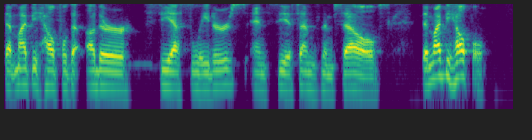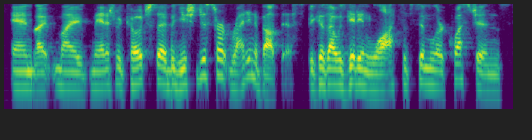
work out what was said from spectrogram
that might be helpful to other CS leaders and CSMs themselves that might be helpful. And my, my management coach said, you should just start writing about this because I was getting lots of similar questions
